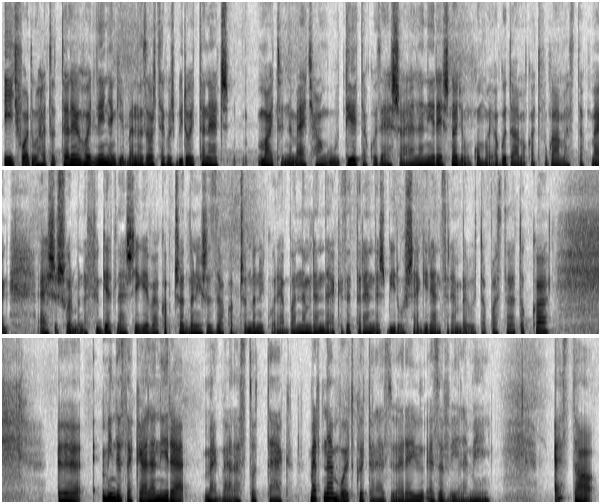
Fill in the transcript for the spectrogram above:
így fordulhatott elő, hogy lényegében az Országos Bírói Tanács majd, hogy nem egyhangú tiltakozása ellenére, és nagyon komoly aggodalmakat fogalmaztak meg, elsősorban a függetlenségével kapcsolatban, és azzal kapcsolatban, hogy korábban nem rendelkezett a rendes bírósági rendszeren belül tapasztalatokkal. Mindezek ellenére megválasztották, mert nem volt kötelező erejű ez a vélemény. Ezt a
